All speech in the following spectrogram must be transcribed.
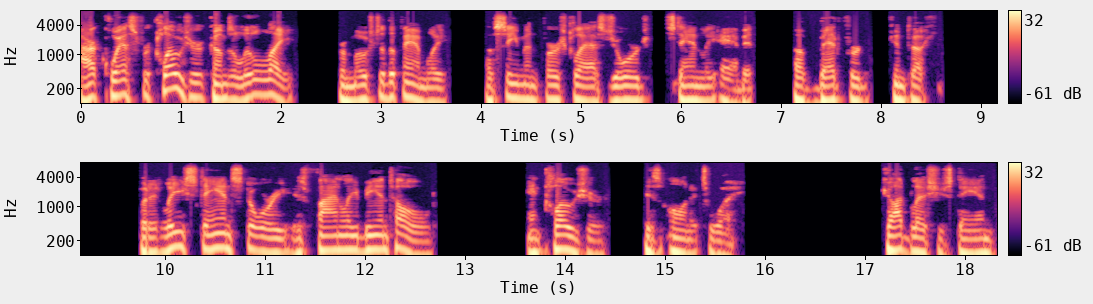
Our quest for closure comes a little late for most of the family of Seaman First Class George Stanley Abbott of Bedford, Kentucky. But at least Stan's story is finally being told, and closure is on its way. God bless you, Stan.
